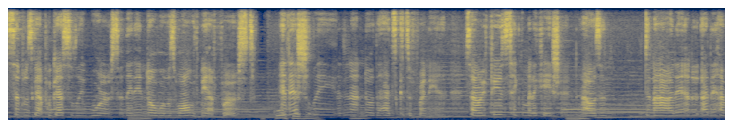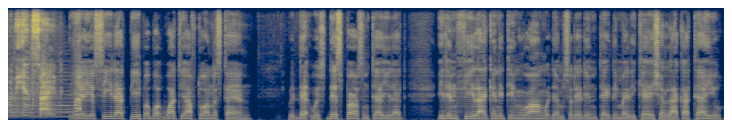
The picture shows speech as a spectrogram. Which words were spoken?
Symptoms got progressively worse, and they didn't know what was wrong with me at first. Initially, not know that I had schizophrenia, so I refused to take the medication. Mm-hmm. I was in denial. I didn't, I didn't have any insight. Yeah, you see that people, but what you have to understand, with that, which this person tell you that he didn't feel like anything wrong with them, so they didn't take the medication. Like I tell you,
